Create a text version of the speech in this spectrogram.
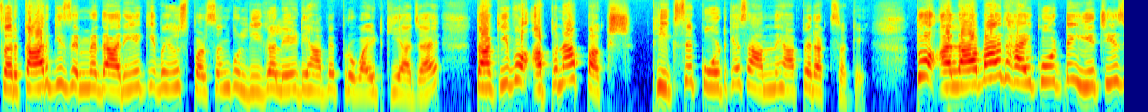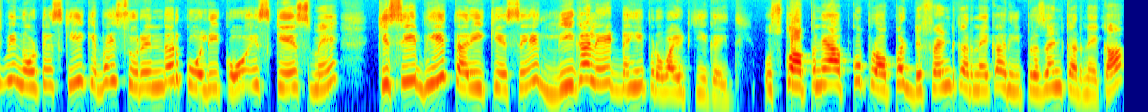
सरकार की ज़िम्मेदारी है कि भाई उस पर्सन को लीगल एड यहाँ पे प्रोवाइड किया जाए ताकि वो अपना पक्ष ठीक से कोर्ट के सामने यहाँ पे रख सके। तो इलाहाबाद हाईकोर्ट ने ये चीज़ भी नोटिस की कि भाई सुरेंद्र कोहली को इस केस में किसी भी तरीके से लीगल एड नहीं प्रोवाइड की गई थी। उसको अपने आप को प्रॉपर डिफेंड करने का रिप्रेजेंट करने का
